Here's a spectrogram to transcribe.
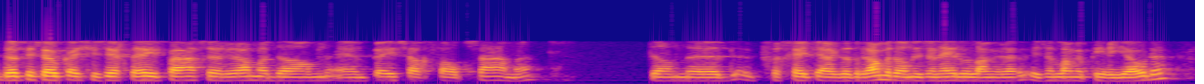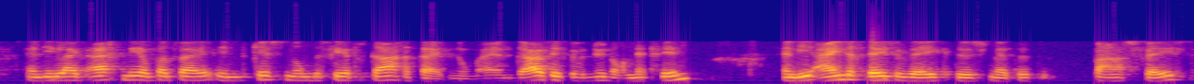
dat is ook als je zegt, hey, Pasen, Ramadan en Pesach valt samen. Dan uh, vergeet je eigenlijk dat Ramadan is een hele lange, is een lange periode. En die lijkt eigenlijk meer op wat wij in het christendom de 40 dagen tijd noemen. En daar zitten we nu nog net in. En die eindigt deze week dus met het paasfeest.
